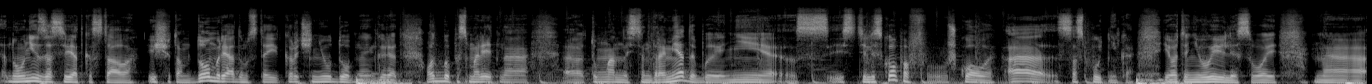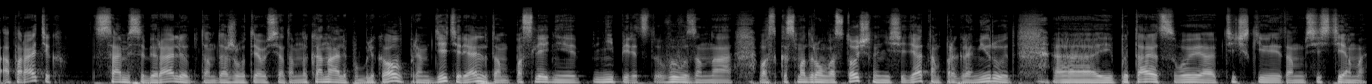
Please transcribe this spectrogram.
но у них засветка стала. Еще там дом рядом стоит. Короче, неудобно. Они говорят, вот бы посмотреть на э, туманность Андромеды бы не с, из телескопов школы, а со спутника. И вот они вывели свой э, аппаратик, сами собирали, там даже вот я у себя там на канале публиковал, прям дети реально там последние дни перед вывозом на космодром Восточный не сидят, там программируют э, и пытают свои оптические там системы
